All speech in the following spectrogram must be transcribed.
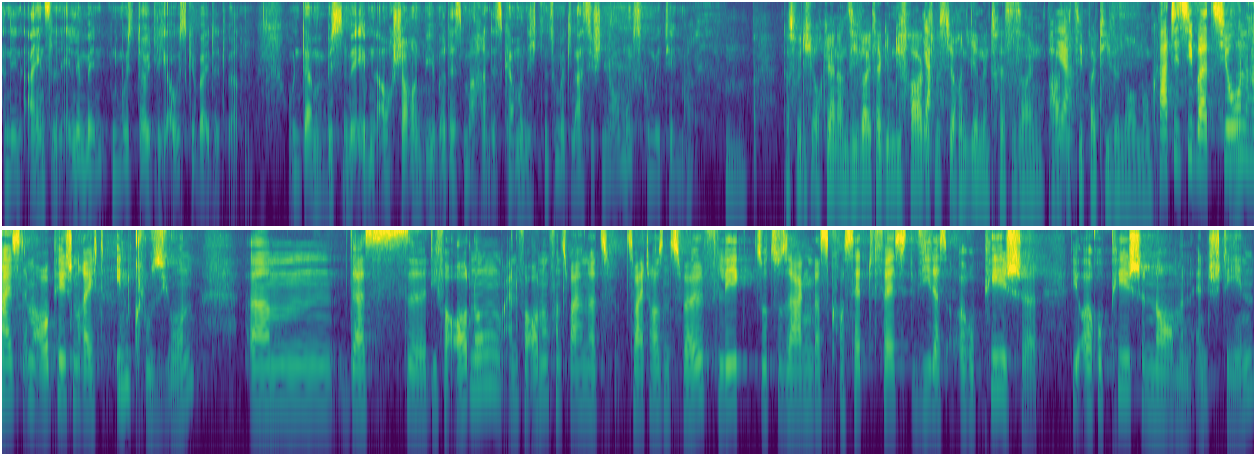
an den einzelnen Elementen muss deutlich ausgeweitet werden. Und dann müssen wir eben auch schauen, wie wir das machen. Das kann man nicht in so einem klassischen Normungskomitee Thema. Mhm. Das würde ich auch gerne an Sie weitergeben. Die Frage, ja. das müsste ja auch in Ihrem Interesse sein, partizipative ja. Normung. Partizipation heißt im europäischen Recht Inklusion. Ähm, dass äh, die Verordnung, eine Verordnung von 200, 2012 legt sozusagen das Korsett fest, wie das europäische, wie europäische Normen entstehen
